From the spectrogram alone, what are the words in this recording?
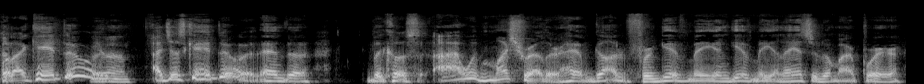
but I can't do it. Yeah. I just can't do it. And uh, because I would much rather have God forgive me and give me an answer to my prayer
